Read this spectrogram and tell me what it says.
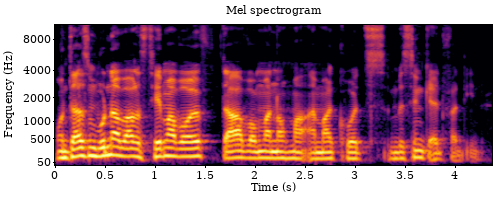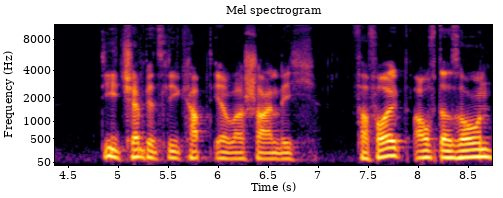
Und das ist ein wunderbares Thema, Wolf. Da wollen wir noch mal einmal kurz ein bisschen Geld verdienen. Die Champions League habt ihr wahrscheinlich verfolgt auf der Zone.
